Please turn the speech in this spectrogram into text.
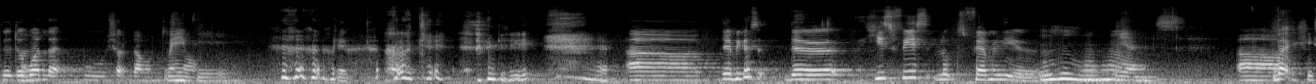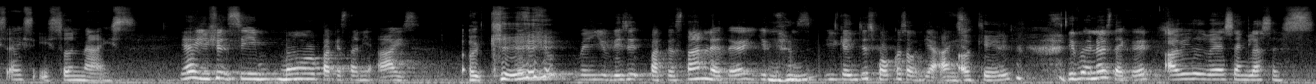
the, the one that who shot down now. maybe okay okay. okay uh, yeah because the his face looks familiar Mm-hmm. Yes, uh, but his eyes is so nice. yeah you should see more Pakistani eyes Okay. When you visit Pakistan later you can you can just focus on their eyes okay. if you know it I will wear sunglasses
